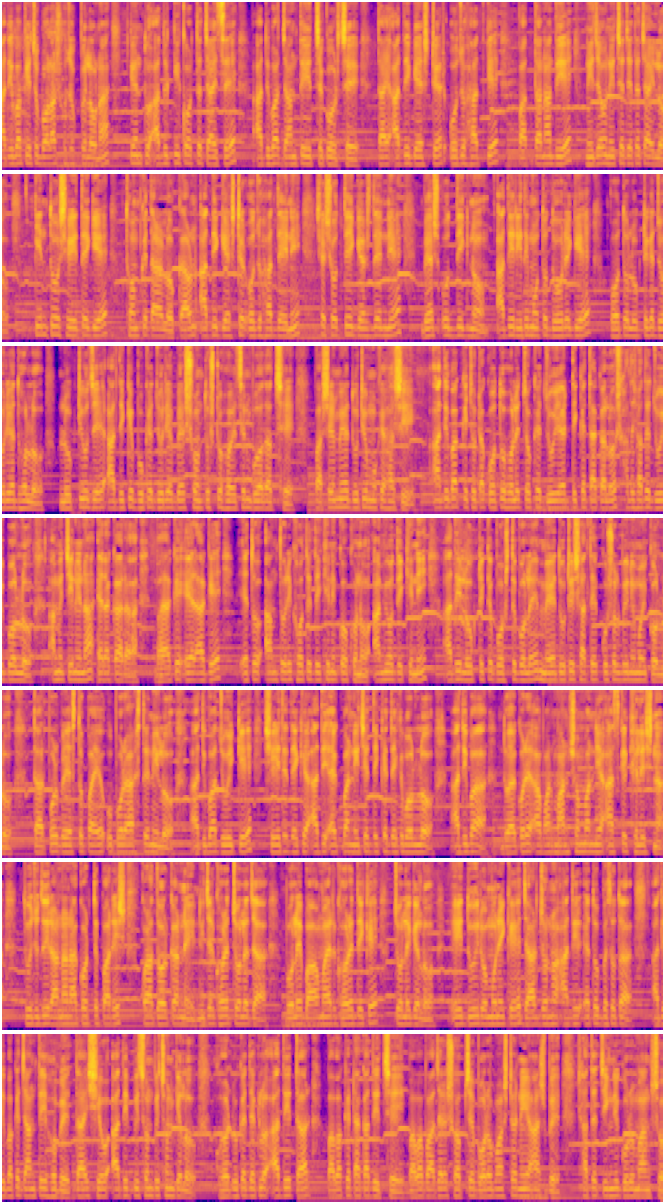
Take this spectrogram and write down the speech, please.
আদিবা কিছু বলার সুযোগ পেল না, কিন্তু আদি কি করতে চাইছে, আদিবার জানতে ইচ্ছে করছে। তাই আদি গেস্টের অজুহাতকে পাত্তা না দিয়ে নিজেও নিচে যেতে চাইলো। কিন্তু সিঁড়িতে গিয়ে থমকে দাঁড়াল, কারণ আদি গেস্টের অজুহাত দেয়নি। সে সত্যিই গেস্টদের নিয়ে বেশ উদ্বিগ্ন। আদি রীতিমতো দৌড়ে গিয়ে ভদ্র লোকটিকে জড়িয়ে ধরলো। লোকটিও যে আদিকে বুকে জড়িয়ে বেশ সন্তুষ্ট হয়েছেন বোঝা যাচ্ছে। পাশের মেয়ে দুটি মুখে হাসি। আদিবা কিছুটা কৌতূহলী চোখে জুইয়ের দিকে তাকালো, সাথে সাথে জুই বলল, আমি চিনি না এরা কারা। ভাইয়াকে এর আগে এত আন্তরিক হতে দেখিনি কখনো, আমিও দেখিনি। আদি লোকটিকে বসতে বলে মেয়ে দুটির সাথে কুশল বিনিময় করল, তারপর ব্যস্ত পায়ে উপরে আসতে নিল। আদিবা জুইকে সিঁড়িতে দেখে আদি একবার নিচের দিকে দেখে বলল, আদিবা, দয়া করে আমার মান সম্মান নিয়ে আজকে খেলিস না। তুই যদি রান্না না করতে পারিস করা দরকার নেই। নিজের ঘরে চলে যা। বলে বাবা মায়ের ঘরে দেখে চলে গেল। এই দুই রমণীকে যার জন্য আদির এত ব্যস্ততা, আদিবাকে জানতেই হবে। তাই সেও আদির পিছন পিছন গেল। ঘরে ঢুকে দেখল আদি তার বাবাকে টাকা দিচ্ছে। বাবা বাজারে সবচেয়ে বড় মাছটা নিয়ে আসবে, সাথে চিংড়ি গরু মাংস।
